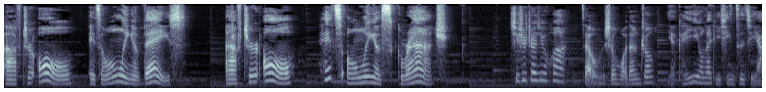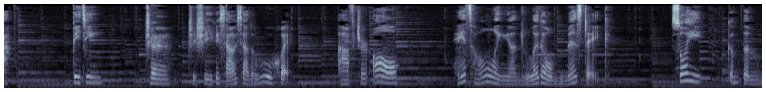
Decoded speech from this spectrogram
？After all, it's only a vase. After all, it's only a scratch. 其实这句话在我们生活当中也可以用来提醒自己呀。毕竟，这只是一个小小的误会。After all, it's only a little mistake. 所以根本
